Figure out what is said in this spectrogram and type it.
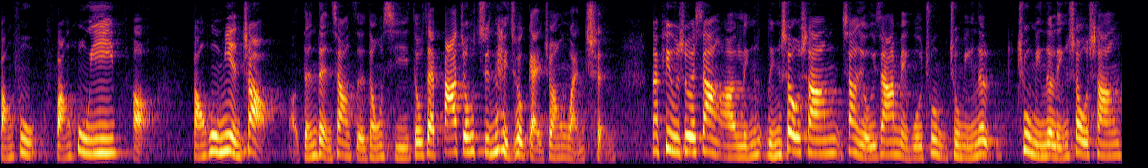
防护防护衣啊、防护面罩啊等等这样子的东西，都在八周之内就改装完成。那譬如说像啊零零售商，像有一家美国著著名的著名的零售商。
